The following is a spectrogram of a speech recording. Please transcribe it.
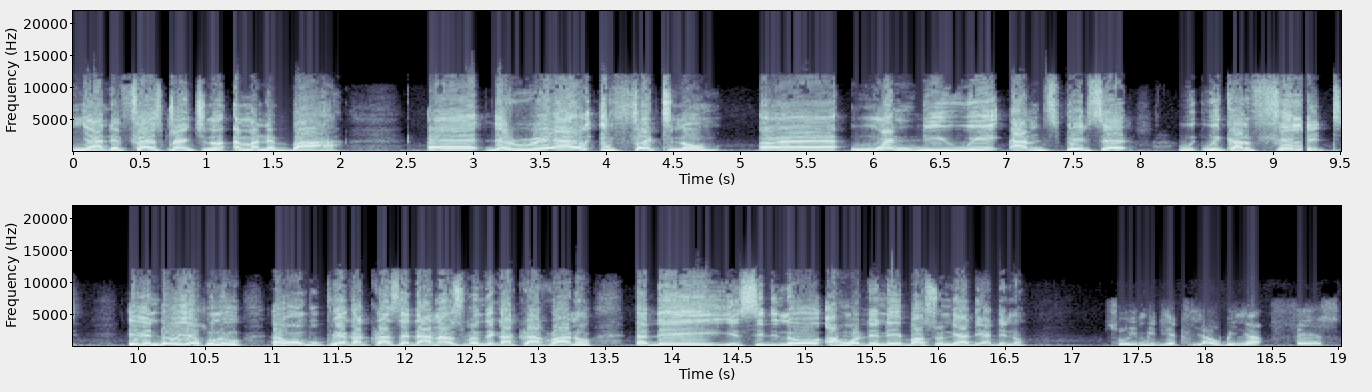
know, the first tranche, you know, Emane Bar, uh, the real effect, know, uh, when do we anticipate say we, we can feel it? even though yɛhunu ɛho mpopoɛ kakra sɛ the announcement kakra koraa no ɛde yɛsidi no ahoɔden no ba so ne adeade no So immediately, be your first,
